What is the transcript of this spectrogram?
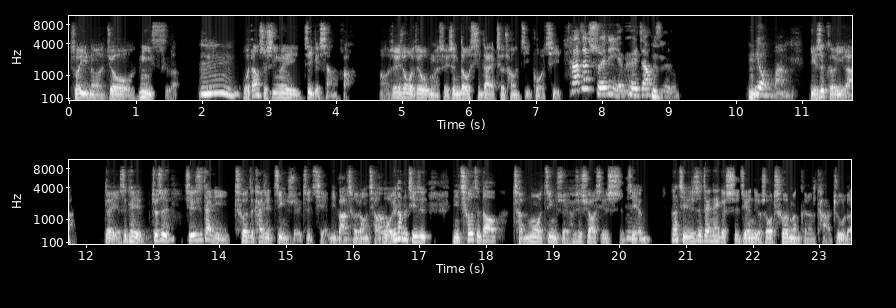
所以呢就溺死了。嗯，我当时是因为这个想法哦，所以说我就我们随身都携带车窗挤破器。它在水里也可以这样子用吗？嗯，也是可以啦。对，也是可以，就是其实是在你车子开始进水之前，你把车窗敲破，因为他们其实你车子到沉没进水还是需要一些时间，嗯、那其实是在那个时间，有时候车门可能卡住了，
